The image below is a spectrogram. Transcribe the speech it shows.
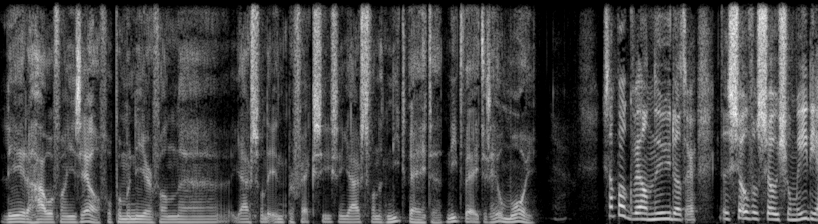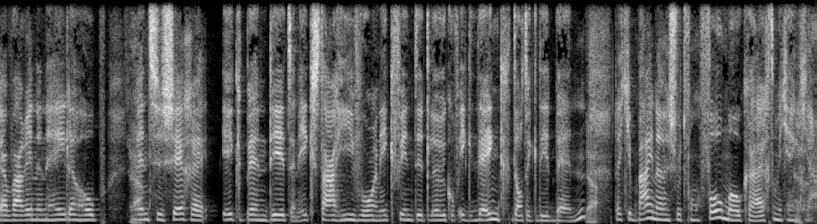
leren houden van jezelf. Op een manier van eh, juist van de imperfecties en juist van het niet weten. Het niet weten is heel mooi. Ik snap ook wel nu dat er, er is zoveel social media waarin een hele hoop Ja. mensen zeggen: ik ben dit en ik sta hiervoor en ik vind dit leuk of ik denk dat ik dit ben. Ja. Dat je bijna een soort van FOMO krijgt. Omdat je denkt, ja,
